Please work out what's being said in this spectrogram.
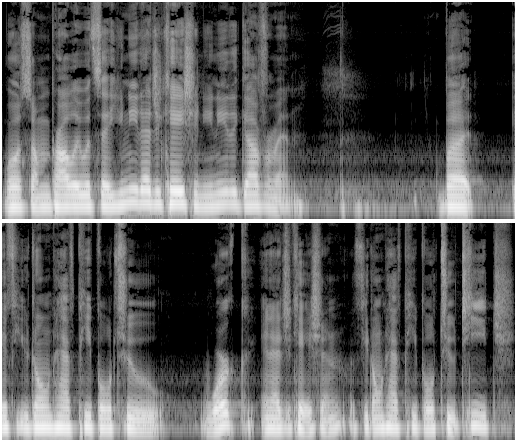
Well, someone probably would say you need education, you need a government. But if you don't have people to work in education, if you don't have people to teach,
